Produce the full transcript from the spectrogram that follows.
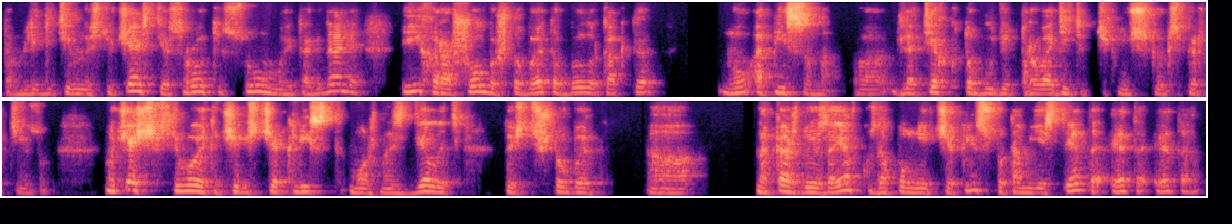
там, легитимность участия, сроки, суммы и так далее. И хорошо бы, чтобы это было как-то ну, описано э, для тех, кто будет проводить эту техническую экспертизу. Но чаще всего это через чек-лист можно сделать, то есть чтобы на каждую заявку заполнить чек-лист, что там есть это, это, это,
